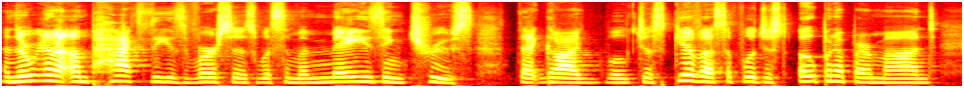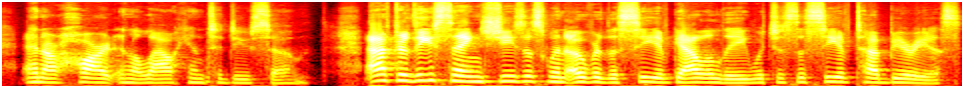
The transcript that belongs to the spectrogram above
and then we're going to unpack these verses with some amazing truths that God will just give us if we'll just open up our mind and our heart and allow Him to do so. After these things, Jesus went over the Sea of Galilee, which is the Sea of Tiberias.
